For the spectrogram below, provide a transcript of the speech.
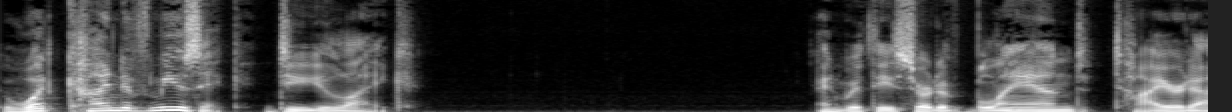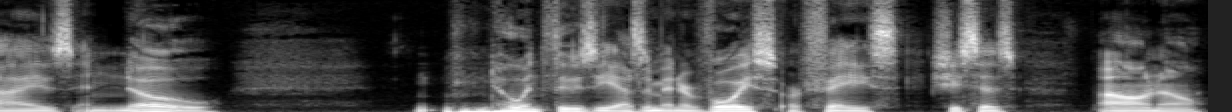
what kind of music do you like? And with these sort of bland, tired eyes and no, no enthusiasm in her voice or face, she says, I don't know.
